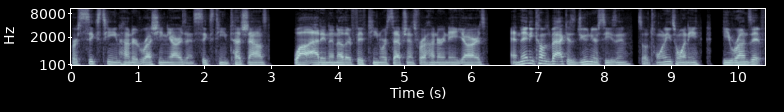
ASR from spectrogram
for 1,600 rushing yards and 16 touchdowns, while adding another 15 receptions for 108 yards. And then he comes back his junior season, so 2020. He runs it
